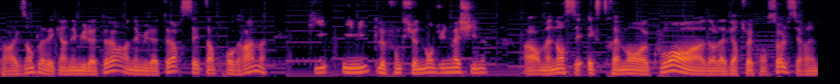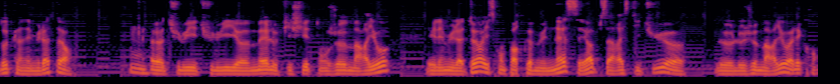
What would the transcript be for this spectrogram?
par exemple avec un émulateur. Un émulateur, c'est un programme qui imite le fonctionnement d'une machine. Alors maintenant, c'est extrêmement courant. hein. Dans la Virtual Console, c'est rien d'autre qu'un émulateur. Hmm. Tu lui, tu lui mets le fichier de ton jeu Mario et l'émulateur, il se comporte comme une NES et hop, ça restitue le, le jeu Mario à l'écran.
